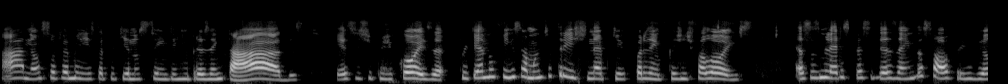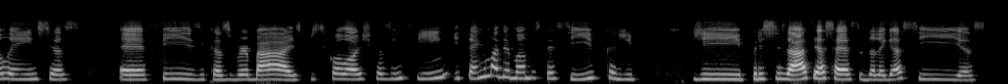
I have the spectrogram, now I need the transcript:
ah, não sou feminista porque não se sentem representadas, esse tipo de coisa, porque no fim isso é muito triste, né? Porque, por exemplo, que a gente falou antes, essas mulheres PCDs ainda sofrem violências é, físicas, verbais, psicológicas, enfim, e tem uma demanda específica de, de precisar ter acesso a delegacias,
